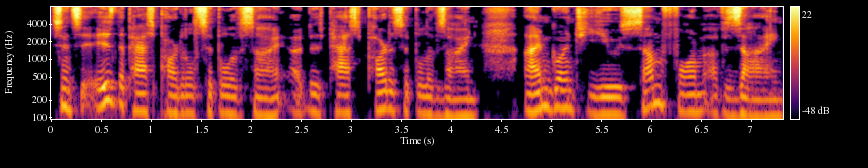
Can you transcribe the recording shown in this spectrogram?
since it is the past participle of sein, uh, the past participle of sein, I'm going to use some form of sein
